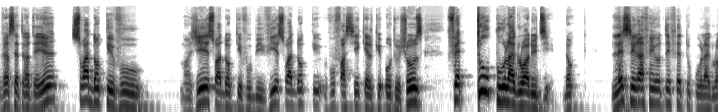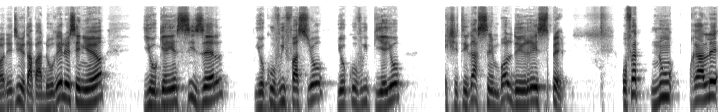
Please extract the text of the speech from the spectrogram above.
verset 31, soit donc que vous mangez, soit donc que vous buviez, soit donc que vous fassiez quelque autre chose, Faites tout pour la gloire de Dieu. Donc, les séraphins ont fait tout pour la gloire de Dieu. Ils n'ont pas adoré le Seigneur? Ils ont gagné six ailes. Ils ont couvert face, ils ont couvert pieds, etc. Symbole de respect. Au fait, nous aller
